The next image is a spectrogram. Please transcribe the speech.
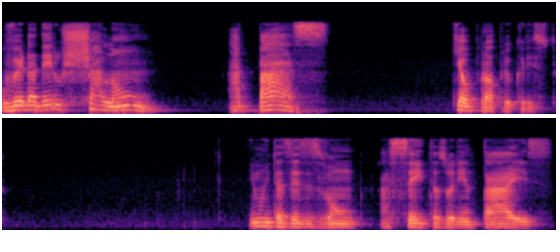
o verdadeiro shalom, a paz, que é o próprio Cristo. E muitas vezes vão a seitas orientais,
